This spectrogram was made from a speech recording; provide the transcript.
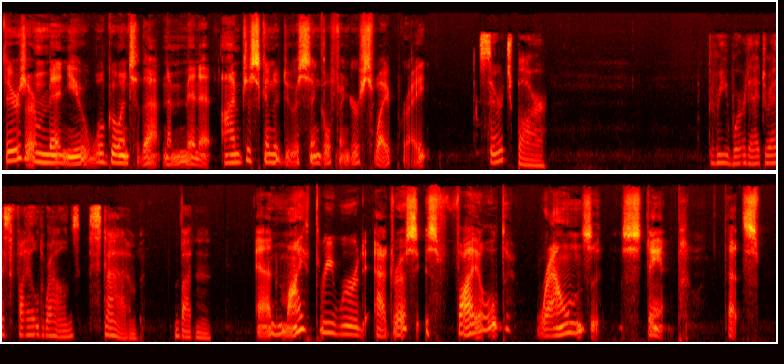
There's our menu. We'll go into that in a minute. I'm just going to do a single finger swipe right. Search bar. Three word address filed rounds. Stamp. Button. And my three word address is filed rounds stamp. That's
